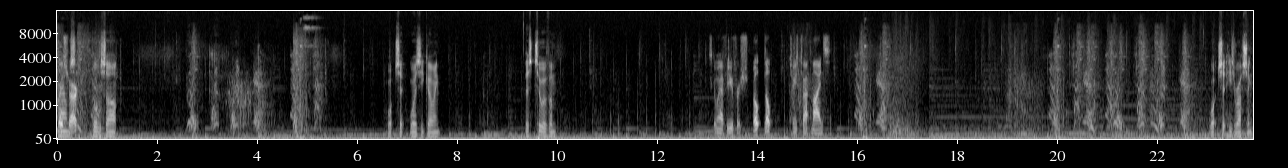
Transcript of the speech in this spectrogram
Bull shark. Bull shark. Watch it. Where's he going? There's two of them. He's going after you for sh- Oh, nope. Changed minds. Watch it, he's rushing.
